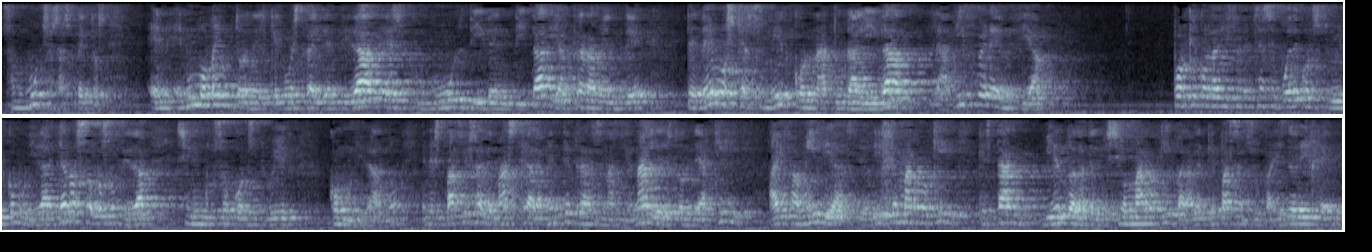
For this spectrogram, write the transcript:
Son muchos aspectos. En, un momento en el que nuestra identidad es multidentitaria, claramente, tenemos que asumir con naturalidad la diferencia, porque con la diferencia se puede construir comunidad, ya no solo sociedad, sino incluso construir comunidad, ¿no? En espacios además claramente transnacionales, donde aquí hay familias de origen marroquí que están viendo la televisión marroquí para ver qué pasa en su país de origen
